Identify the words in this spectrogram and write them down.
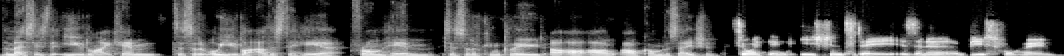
the message that you'd like him to sort of, or you'd like others to hear from him to sort of conclude our, our, our conversation? So I think Ishan today is in a beautiful home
